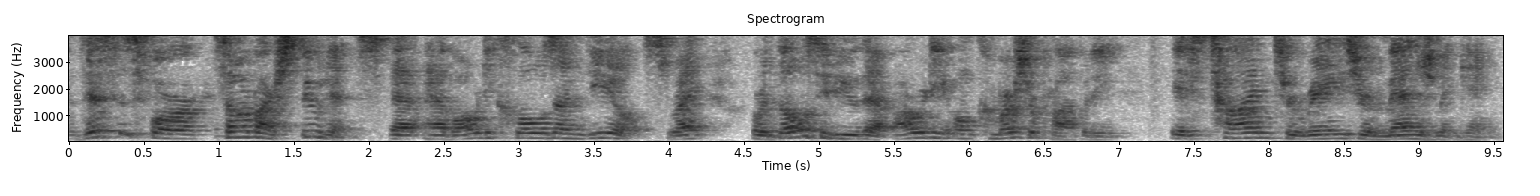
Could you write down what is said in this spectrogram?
this is for some of our students that have already closed on deals, right? Or those of you that already own commercial property, it's time to raise your management game.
